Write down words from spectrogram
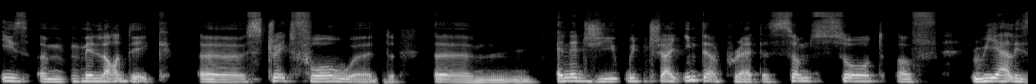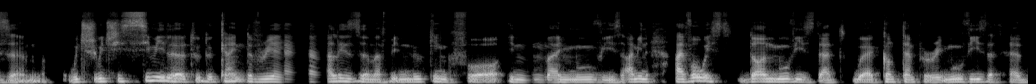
is a melodic, uh, straightforward um, energy which I interpret as some sort of realism, which which is similar to the kind of realism I've been looking for in my movies. I mean, I've always done movies that were contemporary movies that had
